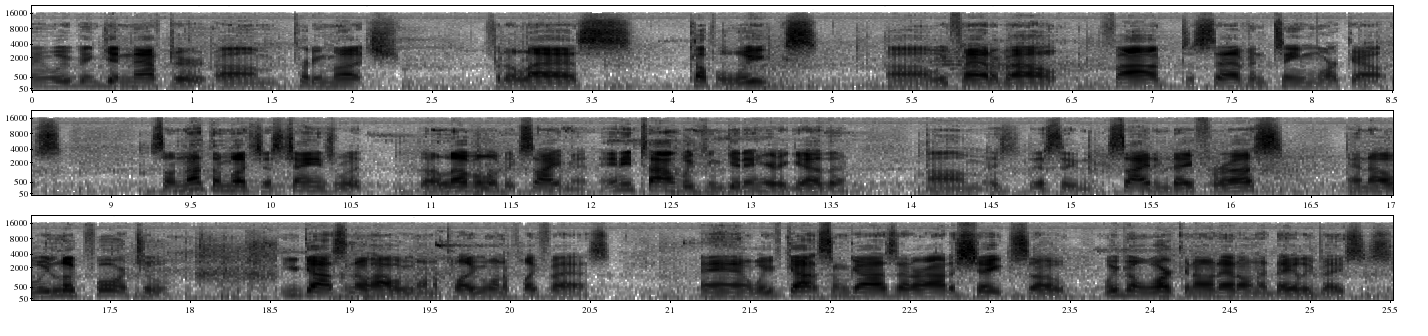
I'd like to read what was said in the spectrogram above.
mean, we've been getting after um, pretty much for the last couple weeks. Uh, we've had about five to seven team workouts. So nothing much has changed with the level of excitement. Anytime we can get in here together, um, it's, it's, an exciting day for us, and uh, we look forward to it. You guys know how we want to play. We want to play fast. And we've got some guys that are out of shape, so we've been working on that on a daily basis.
